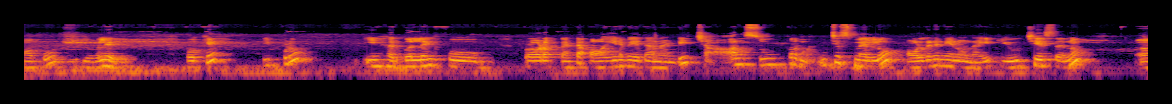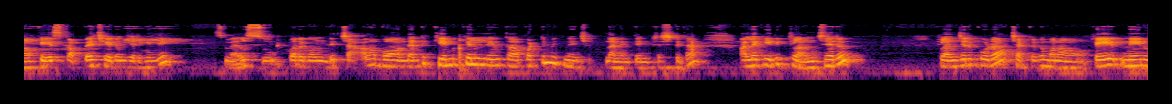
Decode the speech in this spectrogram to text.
మాకు ఇవ్వలేదు. ఓకే ఇప్పుడు ఈ హెర్బల్ లైఫ్ ప్రోడక్ట్ అంటే ఆయుర్వేదానండి చాలా సూపర్ మంచి స్మెల్ ఆల్రెడీ నేను నైట్ యూజ్ చేశాను. ఫేస్కి అప్లై చేయడం జరిగింది. స్మెల్ సూపర్గా ఉంది. చాలా బాగుంది. అంటే కెమికల్ లేవు కాబట్టి మీకు నేను చెప్తున్నాను ఇంత ఇంట్రెస్ట్గా అలాగే ఇది క్లంజర్ క్లంజర్ కూడా చక్కగా మనం రే నేను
